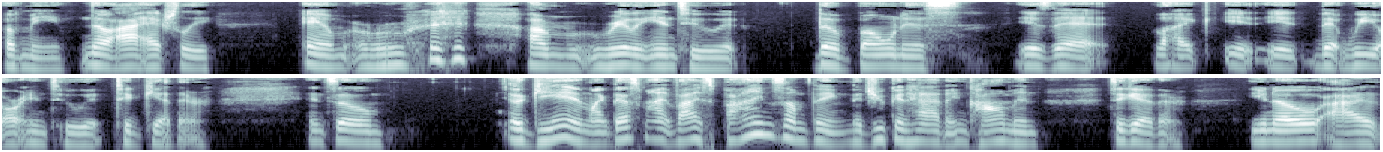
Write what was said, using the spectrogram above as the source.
of me. No, I actually am I'm really into it. The bonus is that like it, it that we are into it together. And so again, like that's my advice. Find something that you can have in common together. You know, I,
